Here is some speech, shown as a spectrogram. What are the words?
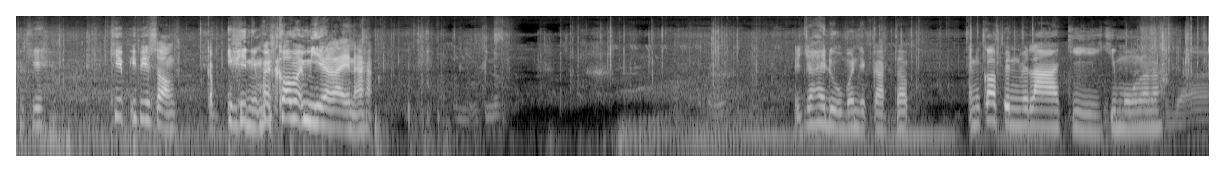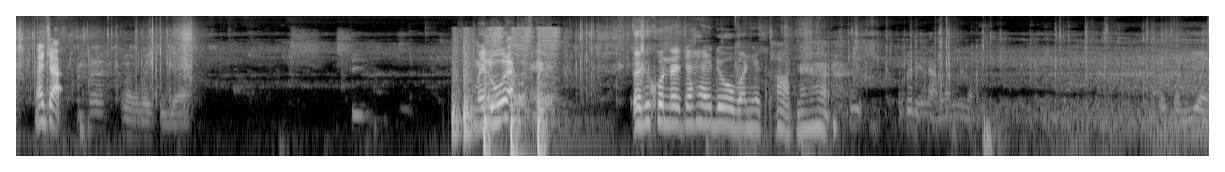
โอเคคลิป EP สองกับ EP หนึ่งมันก็ไม่มีอะไรนะฮะเดี๋ยวจะให้ดูบรรยากาศครับ อันนี้ก็เป็นเวลากี่กี่โมงแล้วนะยา น่าจะไม่ไม่กินยาไม่รู้แหละเออเออทุกคนเราจะให้ดูบรรยากาศนะฮะไปได้หนังกันนี่หรอไปคนเดียว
